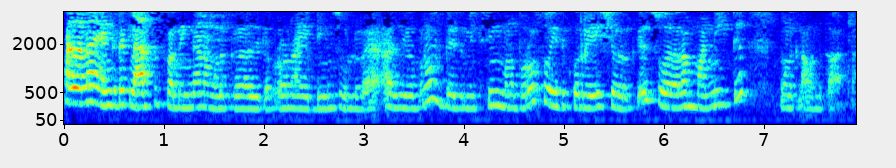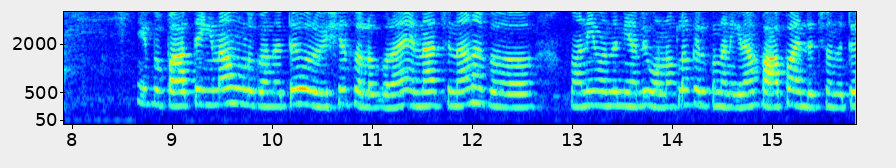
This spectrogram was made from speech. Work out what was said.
அதெல்லாம் என்கிட்ட கிளாஸஸ் வந்தீங்கன்னா நான் உங்களுக்கு அதுக்கப்புறம் நான் எப்படின்னு சொல்லுவேன். அதுக்கப்புறம் இப்போ இது மிக்சிங் பண்ண போகிறோம் ஸோ இதுக்கு ஒரு ரேஷியோ இருக்குது ஸோ அதெல்லாம் பண்ணிவிட்டு உங்களுக்கு நான் வந்து காட்டுறேன். இப்போ பார்த்தீங்கன்னா உங்களுக்கு வந்துட்டு ஒரு விஷயம் சொல்ல போகிறேன் என்னாச்சுன்னா நான் இப்போ மணி வந்து நியர்லி ஒன் ஓ கிளாக் இருக்கும்னு நினைக்கிறேன். பாப்பா எழுந்திரிச்சு வந்துட்டு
